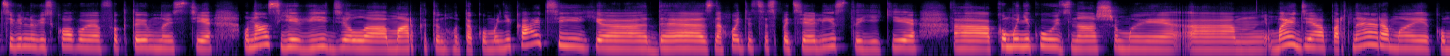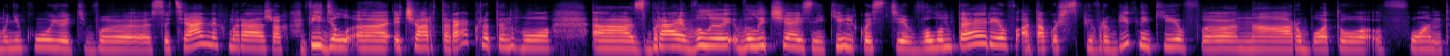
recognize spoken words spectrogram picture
цивільно-військової ефективності. У нас є відділ маркетингу та комунікацій, де знаходяться спеціалісти, які комунікують з нашими медіа, партнерами, комунікують в соціальних мережах. Відділ е, HR та рекрутингу е, збирає величезні кількості волонтерів, а також співробітників е, на роботу в фонд.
